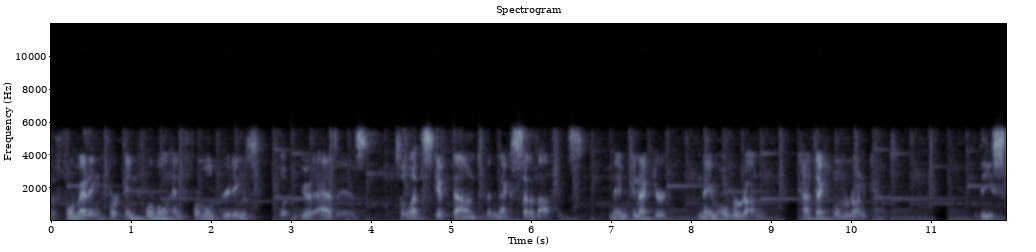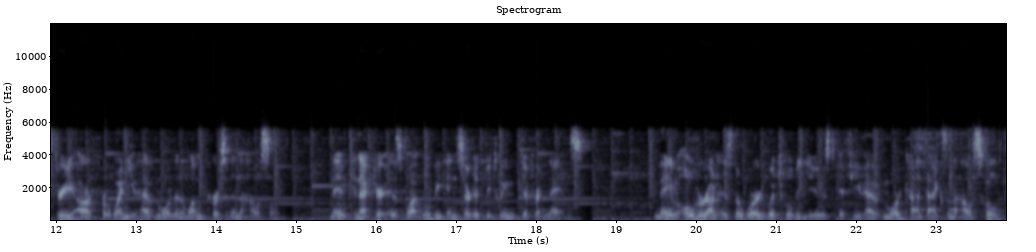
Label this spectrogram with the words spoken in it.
The formatting for informal and formal greetings look good as is, so let's skip down to the next set of options. Name connector, name overrun, contact overrun count. These three are for when you have more than one person in the household. Name connector is what will be inserted between different names. Name overrun is the word which will be used if you have more contacts in the household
